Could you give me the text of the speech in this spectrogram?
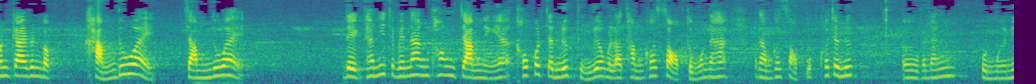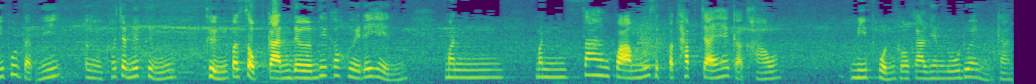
มันกลายเป็นแบบขำด้วยจำด้วย เด็กแทนที่จะไปนั่งท่องจำอย่างเงี้ยเขาก็จะนึกถึงเรื่องเวลาทำข้อสอบสมมตินะฮะพอทำข้อสอบปุ๊บเขาจะนึกเออวันนั้นหุ่นมือนี้พูดแบบนี้เออเขาจะนึกถึงถึงประสบการณ์เดิมที่เขาเคยได้เห็น มัน มันสร้างความรู้สึกประทับใจให้กับเขา มีผลกับการเรียนรู้ด้วยเหมือนกัน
